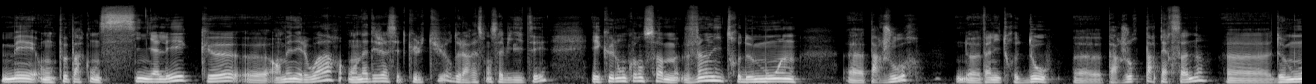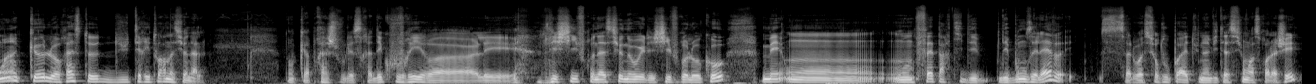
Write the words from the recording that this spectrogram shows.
mais on peut par contre signaler que en Maine-et-Loire, on a déjà cette culture de la responsabilité et que l'on consomme 20 litres de moins par jour, 20 litres d'eau par jour par personne, de moins que le reste du territoire national. Donc après, je vous laisserai découvrir euh, les, chiffres nationaux et les chiffres locaux, mais on, fait partie des, bons élèves. Ça doit surtout pas être une invitation à se relâcher,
